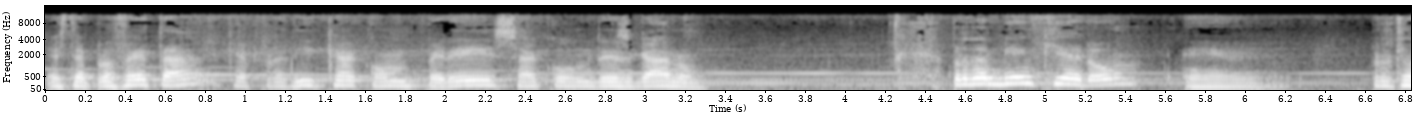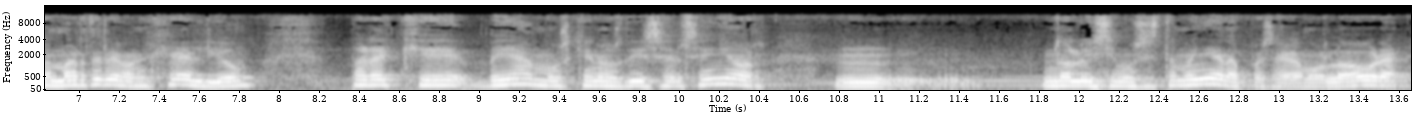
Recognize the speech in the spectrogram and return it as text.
Este profeta que predica con pereza, con desgano. Pero también quiero eh, proclamarte el Evangelio para que veamos qué nos dice el Señor. Mm, no lo hicimos esta mañana, pues hagámoslo ahora.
